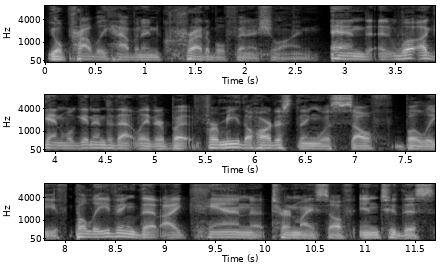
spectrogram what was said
you'll probably have an incredible finish line. And uh, well, again, we'll get into that later. But for me, the hardest thing was self belief, believing that I can turn myself into this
